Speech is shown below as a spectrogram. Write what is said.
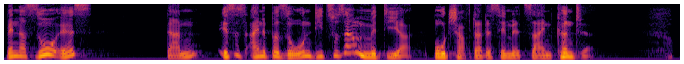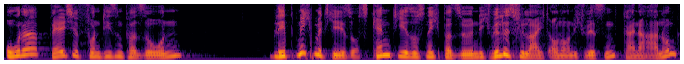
Wenn das so ist, dann ist es eine Person, die zusammen mit dir Botschafter des Himmels sein könnte. Oder welche von diesen Personen lebt nicht mit Jesus, kennt Jesus nicht persönlich, will es vielleicht auch noch nicht wissen, keine Ahnung,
